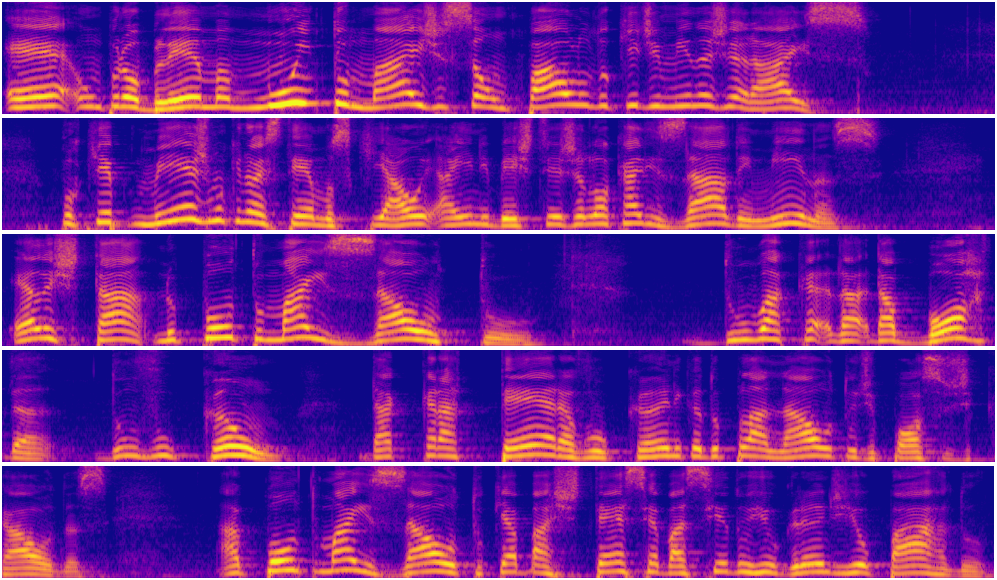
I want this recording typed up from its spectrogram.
é um problema muito mais de São Paulo do que de Minas Gerais. Porque mesmo que nós temos que a ANB esteja localizado em Minas, ela está no ponto mais alto da, da borda de um vulcão, da cratera vulcânica do Planalto de Poços de Caldas, a ponto mais alto que abastece a bacia do Rio Grande e Rio Pardo.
